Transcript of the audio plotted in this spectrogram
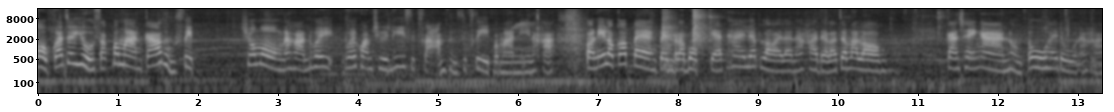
อบก็จะอยู่สักประมาณ 9-10 ชั่วโมงนะคะ ด้วยด้วยความชื้นที่ 13-14 ประมาณนี้นะคะ ตอนนี้เราก็แปลงเป็นระบบแก๊สให้เรียบร้อยแล้วนะคะ เดี๋ยวเราจะมาลองการใช้งานของตู้ให้ดูนะคะ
